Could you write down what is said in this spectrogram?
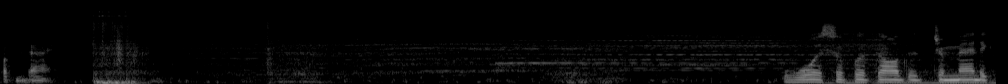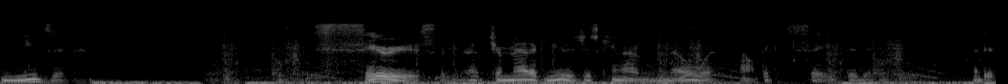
Fucking die. What's up with all the dramatic music? Seriously, that dramatic music just came out of nowhere. I don't think it saved, did it? I did.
